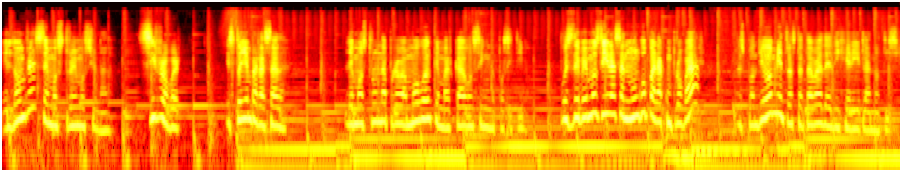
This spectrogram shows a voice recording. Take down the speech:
El hombre se mostró emocionado. Sí, Robert. Estoy embarazada. Le mostró una prueba mogul que marcaba un signo positivo. Pues debemos ir a San Mungo para comprobar, respondió mientras trataba de digerir la noticia.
